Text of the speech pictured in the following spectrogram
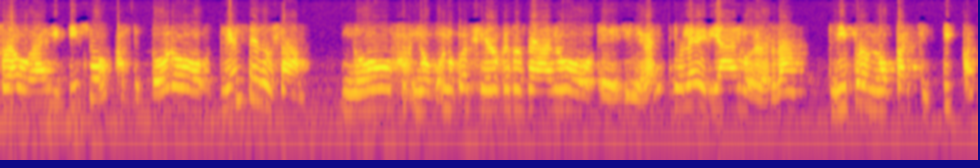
soy abogada de litigio, asesoro clientes, o sea, no, no, no considero que eso sea algo eh, ilegal. Yo le diría algo de verdad, Nipro no participa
